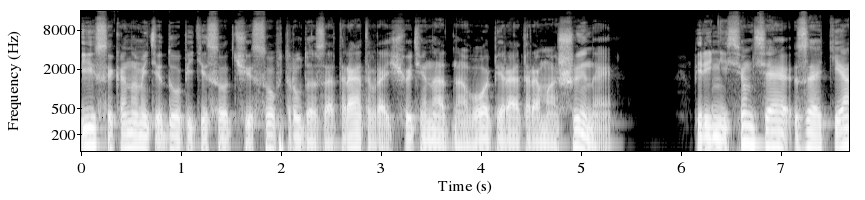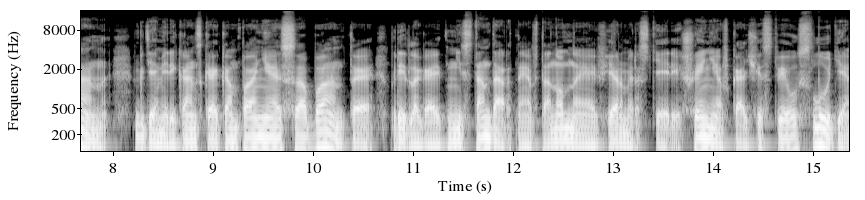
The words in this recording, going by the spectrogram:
и сэкономить до 500 часов трудозатрат в расчете на одного оператора машины. Перенесемся за океан, где американская компания Sabante предлагает нестандартные автономные фермерские решения в качестве услуги.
